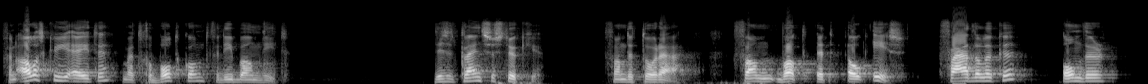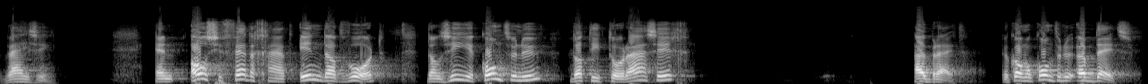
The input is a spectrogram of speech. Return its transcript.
van alles kun je eten, maar het gebod komt van die boom niet. Dit is het kleinste stukje van de Torah, van wat het ook is. Vaderlijke onderwijzing. En als je verder gaat in dat woord, dan zie je continu dat die Torah zich uitbreidt. Er komen continu updates.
